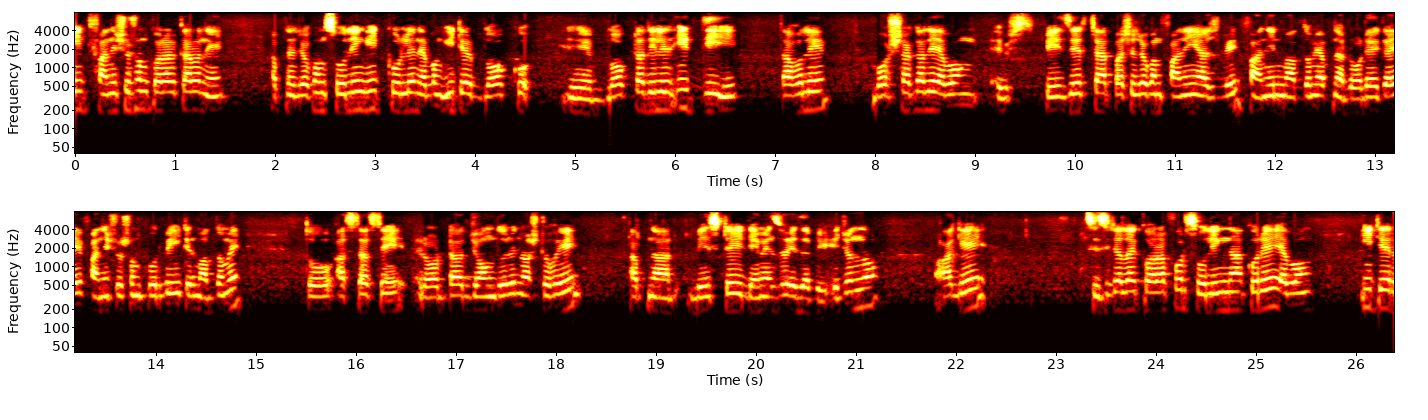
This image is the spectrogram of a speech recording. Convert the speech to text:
ইট পানি শোষণ করার কারণে আপনি যখন সোলিং ইট করলেন এবং ইটের ব্লক ব্লকটা দিলেন ইট দিয়ে, তাহলে বর্ষাকালে এবং পেজের চারপাশে যখন পানি আসবে পানির মাধ্যমে আপনার রডের গায়ে পানি শোষণ করবে ইটের মাধ্যমে। তো আস্তে আস্তে রডটা জং ধরে নষ্ট হয়ে আপনার বেজটাই ড্যামেজ হয়ে যাবে। এজন্য আগে সিসি ঢালাই করার পর সোলিং না করে এবং ইটের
